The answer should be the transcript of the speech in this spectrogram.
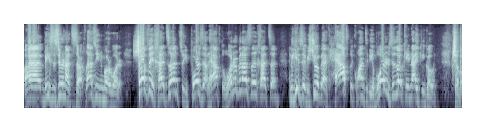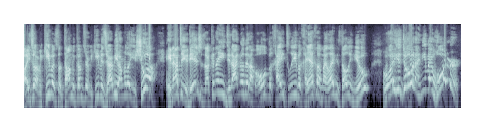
uh, basis sur not tasarich. Last you need more water. Shafei chatzan, so he pours out half the water, but also chatzan, and he gives Yeshua back half the quantity of water. He says, okay, now you can go in. Shabbaitu Rabbi Kiva, so Talmud comes to Rabbi Kiva, Rabbi Amrla Yeshua, Einata Yudesh, Zakanai, do not know that I'm old, v'chayit leave, v'chayecha, my life is telling you? What are you doing? I need my water.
